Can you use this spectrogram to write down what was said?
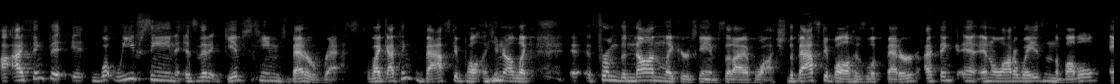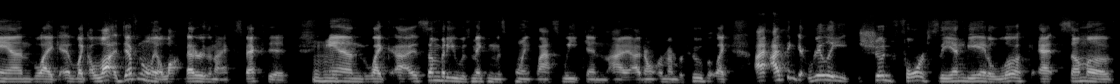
I think that it, what we've seen is that it gives teams better rest. Like I think the basketball, you know, like eh, from the non-Lakers games that I have watched, the basketball has looked better. I think in, in a lot of ways in the bubble, and like eh, like a lot, definitely a lot better than I expected. Mm-hmm. And like uh, somebody was making this point last week, and I, I don't remember who, but like I, I think it really should force the NBA to look at some of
